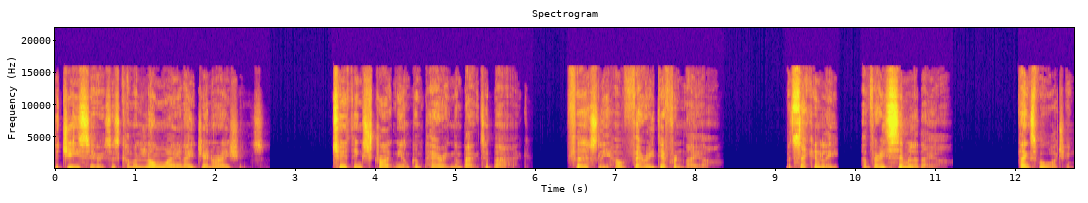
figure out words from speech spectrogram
The G series has come a long way in eight generations. Two things strike me on comparing them back to back. Firstly, how very different they are. But secondly, how very similar they are. Thanks for watching.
